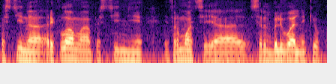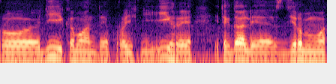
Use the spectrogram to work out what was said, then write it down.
постійна реклама, постійні інформація серед болівальників про дії команди, про їхні ігри і так далі. Робимо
